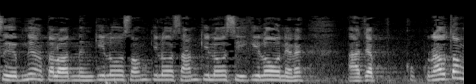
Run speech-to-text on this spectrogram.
สืบเนื่องตลอดหนึ่งกิโลสองกิโลสามกิโลสี่กิโลเนี่ยนะอาจจะเราต้อง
